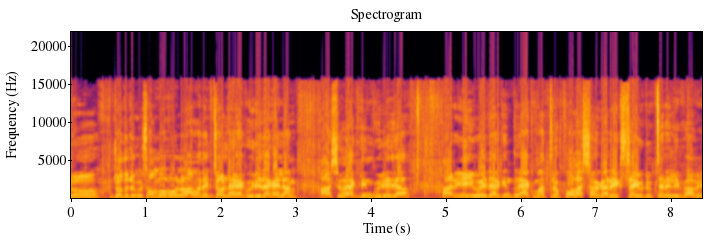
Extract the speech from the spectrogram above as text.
তো যতটুকু সম্ভব হলো আমাদের জলঢাকা ঘুরে দেখাইলাম। আসো একদিন ঘুরে যাও। আর এই ওয়েদার কিন্তু একমাত্র পলাশ সরকার এক্সট্রা ইউটিউব চ্যানেলই পাবে।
